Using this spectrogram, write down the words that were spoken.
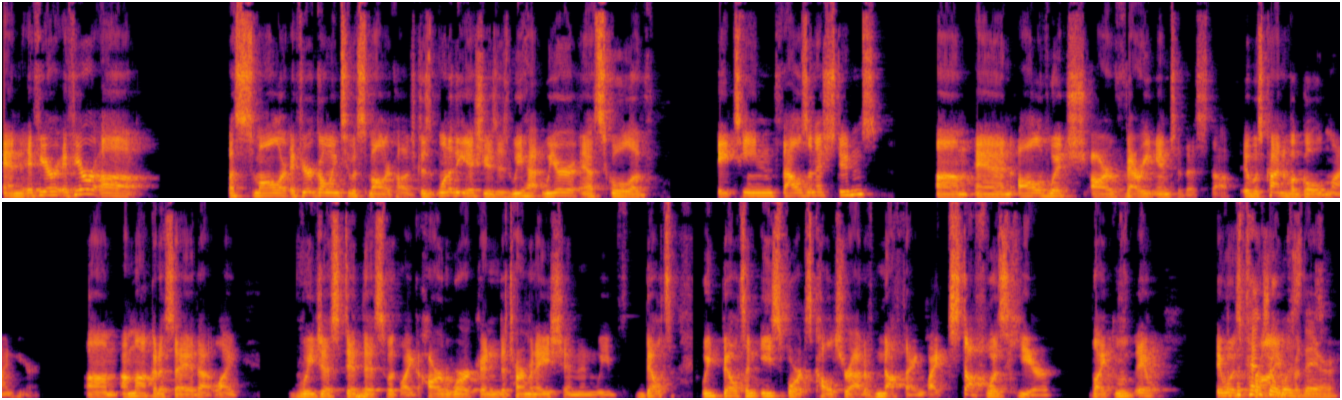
and if you're, if you're, uh, a smaller, if you're going to a smaller college, because one of the issues is we have, we are a school of 18,000 ish students, um, and all of which are very into this stuff. It was kind of a gold mine here. Um, I'm not going to say that like we just did this with like hard work and determination and we built we built an esports culture out of nothing. Like stuff was here. Like it it was the potential was there.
